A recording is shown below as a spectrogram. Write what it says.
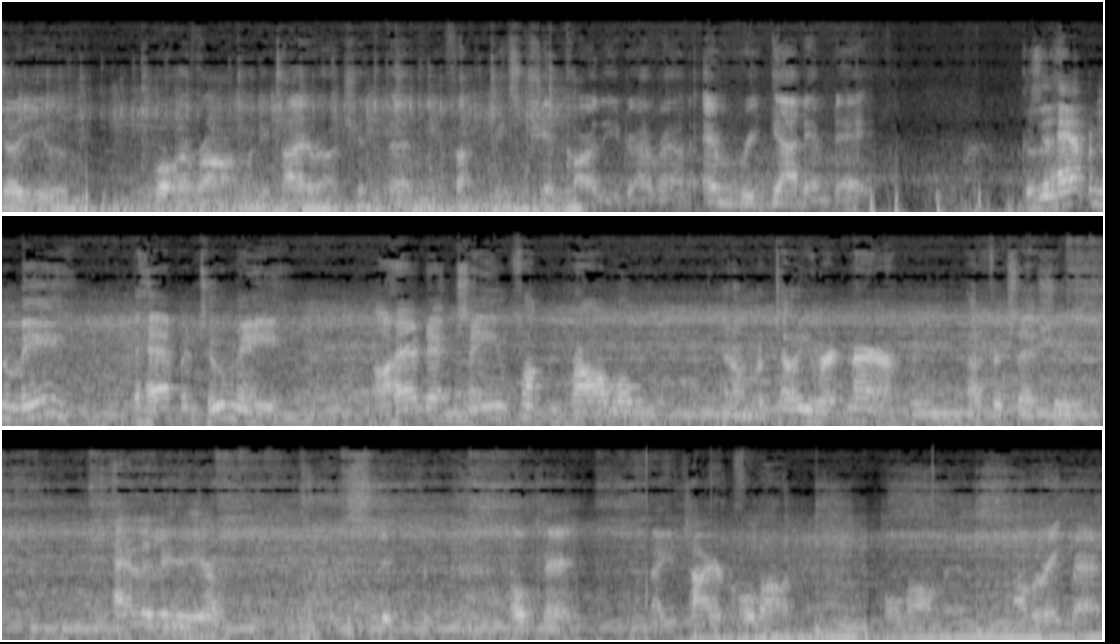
show you what went wrong when your tire rod shit the bed in your fucking piece of shit car that you drive around every goddamn day. Cause it happened to me. It happened to me. I had that same fucking problem, and I'm gonna tell you right now how to fix that shit. Hallelujah. okay. Now you tired. Hold on. Hold on, man. I'll be right back.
